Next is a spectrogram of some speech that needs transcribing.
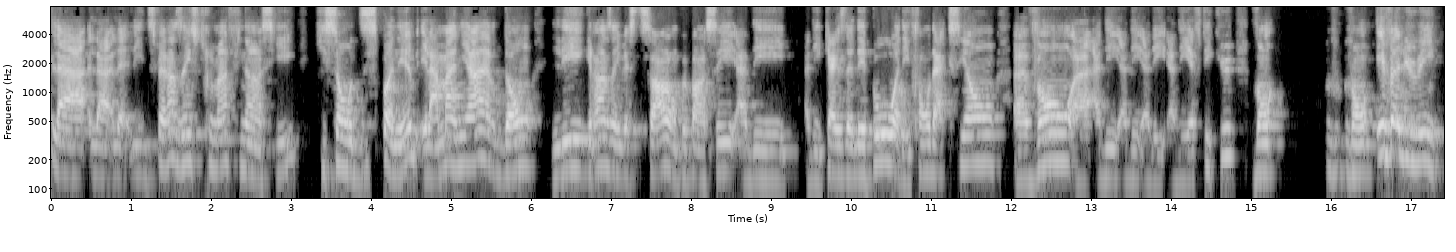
la, la, les différents instruments financiers qui sont disponibles et la manière dont les grands investisseurs, on peut penser à des, à des caisses de dépôt, à des fonds d'action, euh, vont euh, à, des, à, des, à, des, à des FTQ, vont, vont évaluer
